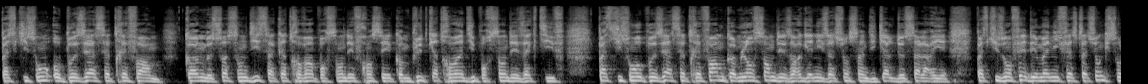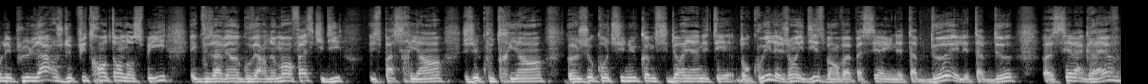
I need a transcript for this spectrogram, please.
parce qu'ils sont opposés à cette réforme, comme 70 à 80% des Français, comme plus de 90% des actifs, parce qu'ils sont opposés à cette réforme, comme l'ensemble des organisations syndicales de salariés, parce qu'ils ont fait des manifestations qui sont les plus larges depuis 30 ans dans ce pays, et que vous avez un gouvernement en face qui dit il se passe rien, j'écoute rien, euh, je continue comme si de rien n'était. Donc oui, les gens ils disent ben on va passer à une étape 2 et l'étape 2 euh, c'est la grève,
